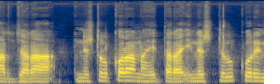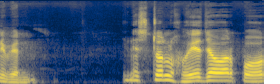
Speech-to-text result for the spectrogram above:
আর যারা ইনস্টল করা নাই, তারা ইনস্টল করে নেবেন। ইনস্টল হয়ে যাওয়ার পর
